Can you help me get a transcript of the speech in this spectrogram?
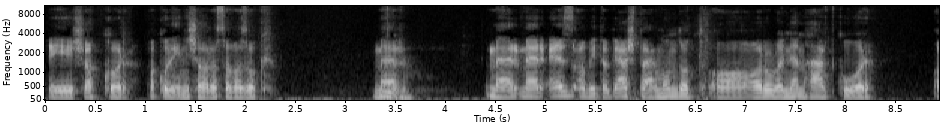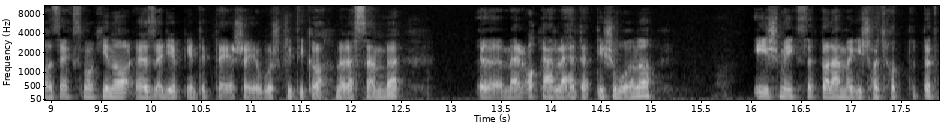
és akkor, akkor én is arra szavazok. Mert, mert, mert ez, amit a Gáspár mondott a, arról, hogy nem hardcore az Ex Machina, ez egyébként egy teljesen jogos kritika vele szembe, mert akár lehetett is volna, és még talán meg is hagyhat. Tehát,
